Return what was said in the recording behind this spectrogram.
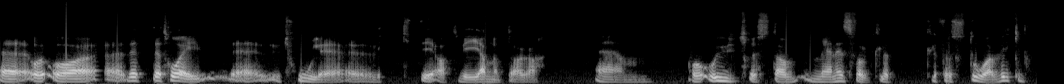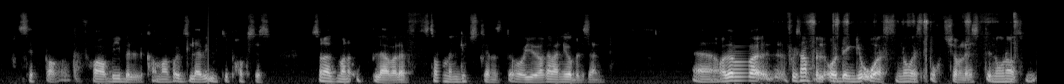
Eh, og, og eh, det, det, tror jeg er utrolig viktig at vi gjenoppdager. og, og utruster menighetsfolk til, til, å forstå hvilke prinsipper fra Bibelen kan man faktisk leve ut i praksis, sånn at man opplever det som en gudstjeneste å gjøre den jobben sin. Uh, og det var F.eks. Odd Inge Aas, nå er sportsjournalist. Noen av oss som,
